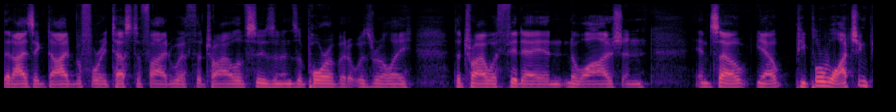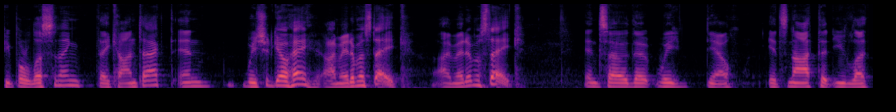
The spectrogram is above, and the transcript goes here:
that Isaac died before he testified with the trial of Susan and Zipporah, but it was really the trial with Fide and Nawaj. And, and so, you know, people are watching, people are listening, they contact, and we should go, hey, I made a mistake. I made a mistake. And so that we, you know, it's not that you let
